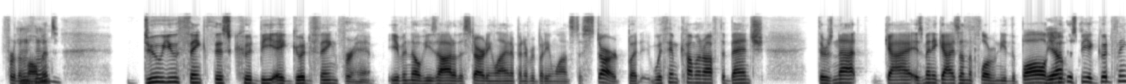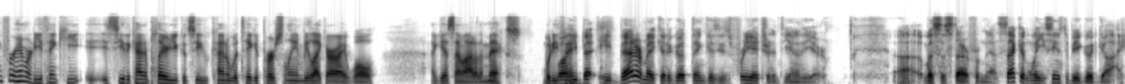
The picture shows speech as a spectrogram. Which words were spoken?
for the Mhm. moment. Do you think this could be a good thing for him, even though he's out of the starting lineup and everybody wants to start? But with him coming off the bench, there's not guy as many guys on the floor who need the ball. Yep. Could this be a good thing for him, or do you think he is he the kind of player you could see who kind of would take it personally and be like, all right, well, I guess I'm out of the mix. What do you well, think? he be- he better make it a good thing because he's a free agent at the end of the year. Uh, let's just start from that. Secondly, he seems to be a good guy,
